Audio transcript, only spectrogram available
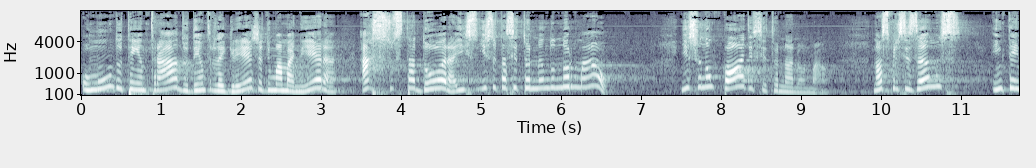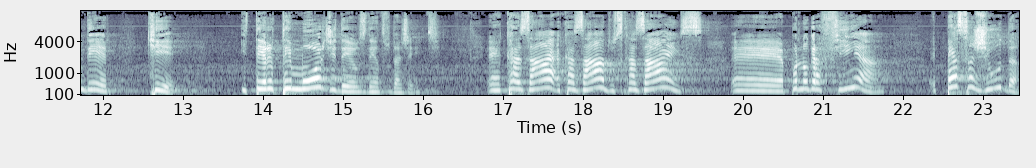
o mundo tem entrado dentro da igreja de uma maneira assustadora. Isso está se tornando normal. Isso não pode se tornar normal. Nós precisamos entender que e ter o temor de Deus dentro da gente é, casar, casados, casais, é, pornografia, é, peça ajuda.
